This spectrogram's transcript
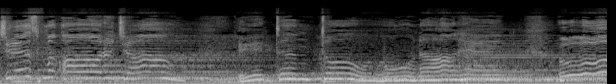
जिस्म और जान एक तो होना है। ओ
